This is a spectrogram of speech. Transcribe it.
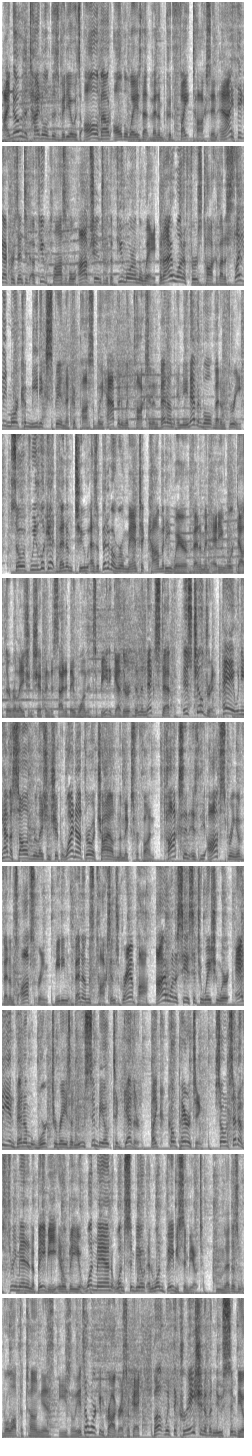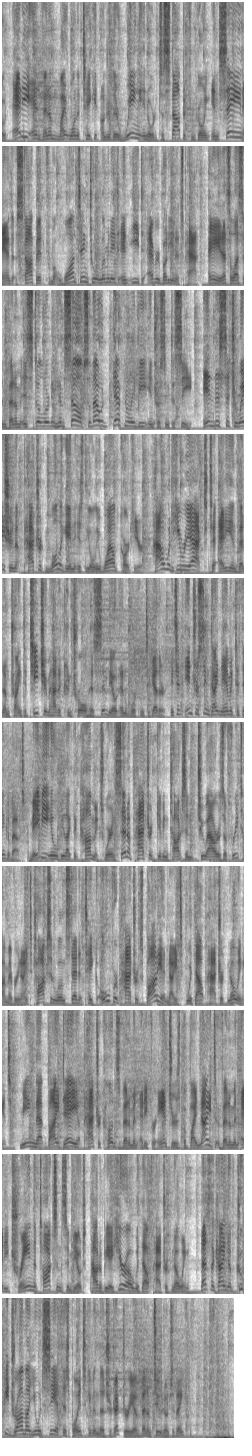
I know the title of this video is all about all the ways that Venom could fight Toxin, and I think I've presented a few plausible options with a few more on the way, but I want to first talk about a slightly more comedic spin that could possibly happen with Toxin and Venom in the inevitable Venom 3. So if we look at Venom 2 as a bit of a romantic comedy where Venom and Eddie worked out their relationship and decided they wanted to be together, then the next step is children. Hey, when you have a solid relationship, why not throw a child in the mix for fun? Toxin is the offspring of Venom's offspring, meaning Venom's Toxin's grandpa. I want to see a situation where Eddie and Venom work to raise a new symbiote together, like co-parenting. So instead of three men and a baby, it'll be one man, one symbiote, and one baby symbiote. Hmm, that doesn't roll off the tongue as easily. It's a work in progress, okay? But with the creation of a new symbiote, Eddie and Venom might want to take it under their wing in order to stop it from going insane and stop it from wanting to eliminate and eat everybody in its path. Hey, that's a lesson Venom is still learning himself, so that would definitely be interesting to see. In this situation, Patrick Mulligan is the only wild card here. How would he react to Eddie and Venom trying to teach him how to control his symbiote and working together? It's an interesting dynamic to think about. Maybe it will be like the comics, where instead of Patrick giving Toxin two hours of free time every night, Toxin will instead take over Patrick's body at night without Patrick knowing it. Meaning that by day, Patrick hunts Venom and Eddie for answers, but by night, Venom and Eddie train the Toxin symbiote how to be a hero without Patrick knowing. That's the kind of kooky drama you would see at this point, given the trajectory of Venom 2, don't you think?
